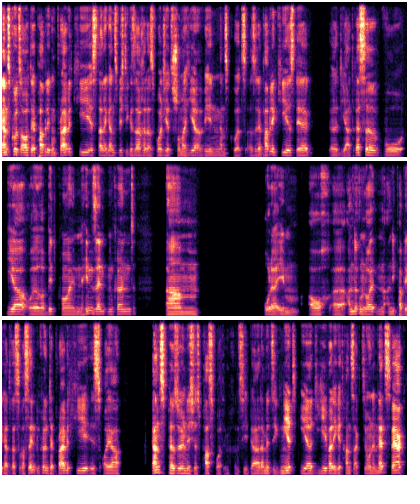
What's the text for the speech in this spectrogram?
ganz kurz auch, der Public und Private Key ist da eine ganz wichtige Sache, das wollte ich jetzt schon mal hier erwähnen, ganz kurz. Also der Public Key ist der, äh, die Adresse, wo ihr eure Bitcoin hinsenden könnt. Ähm, oder eben auch äh, anderen Leuten an die Public-Adresse was senden könnt. Der Private Key ist euer ganz persönliches Passwort im Prinzip. Ja, damit signiert ihr die jeweilige Transaktion im Netzwerk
